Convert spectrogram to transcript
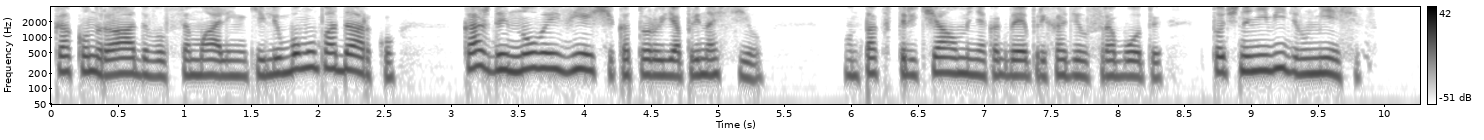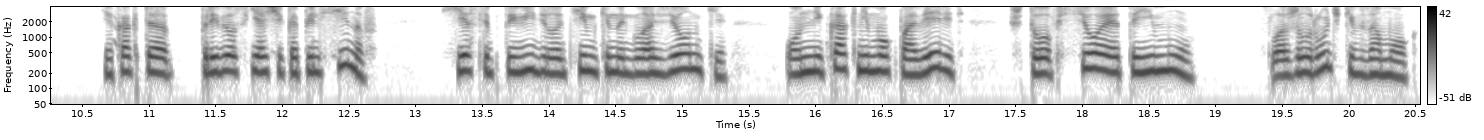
Как он радовался, маленький, любому подарку, каждой новой вещи, которую я приносил. Он так встречал меня, когда я приходил с работы. Точно не видел месяц. Я как-то привез ящик апельсинов. Если б ты видела Тимкины глазенки, он никак не мог поверить, что все это ему. Сложил ручки в замок,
